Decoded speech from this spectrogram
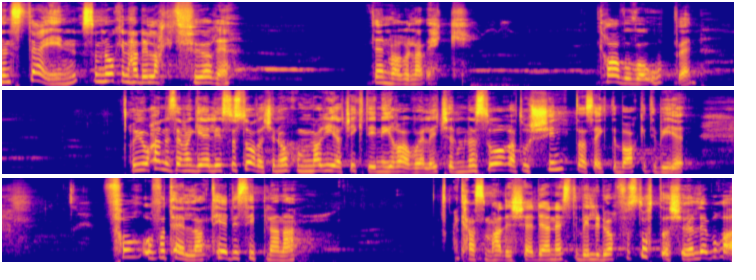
men steinen som noen hadde lagt føre, den var rulla vekk. Grava var åpen. I Johannes evangeliet så står det ikke noe om Maria kikket inn i grava eller ikke, men det står at hun skyndte seg tilbake til byen for å fortelle til disiplene hva som hadde skjedd. Det er neste bilde. Du har forstått det sjøl, det er bra.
